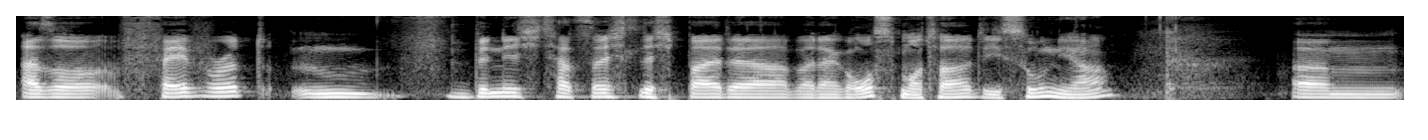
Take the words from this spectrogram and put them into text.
Also Favorite bin ich tatsächlich bei der bei der Großmutter, die Sunja. Ähm,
